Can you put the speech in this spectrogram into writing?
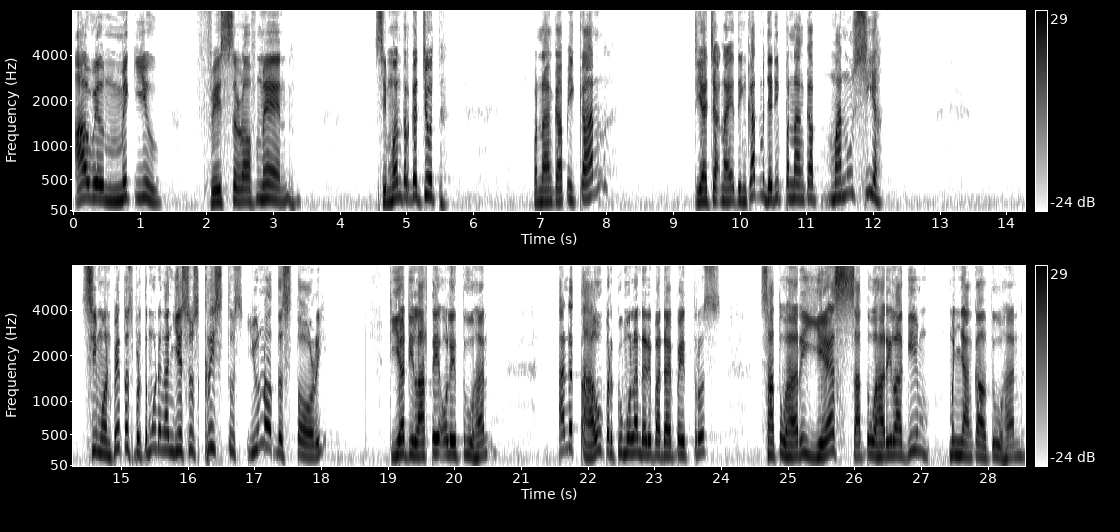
I will make you fisher of men." Simon terkejut. Penangkap ikan diajak naik tingkat menjadi penangkap manusia. Simon Petrus bertemu dengan Yesus Kristus. You know the story. Dia dilatih oleh Tuhan. Anda tahu pergumulan daripada Petrus? Satu hari yes, satu hari lagi menyangkal Tuhan.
